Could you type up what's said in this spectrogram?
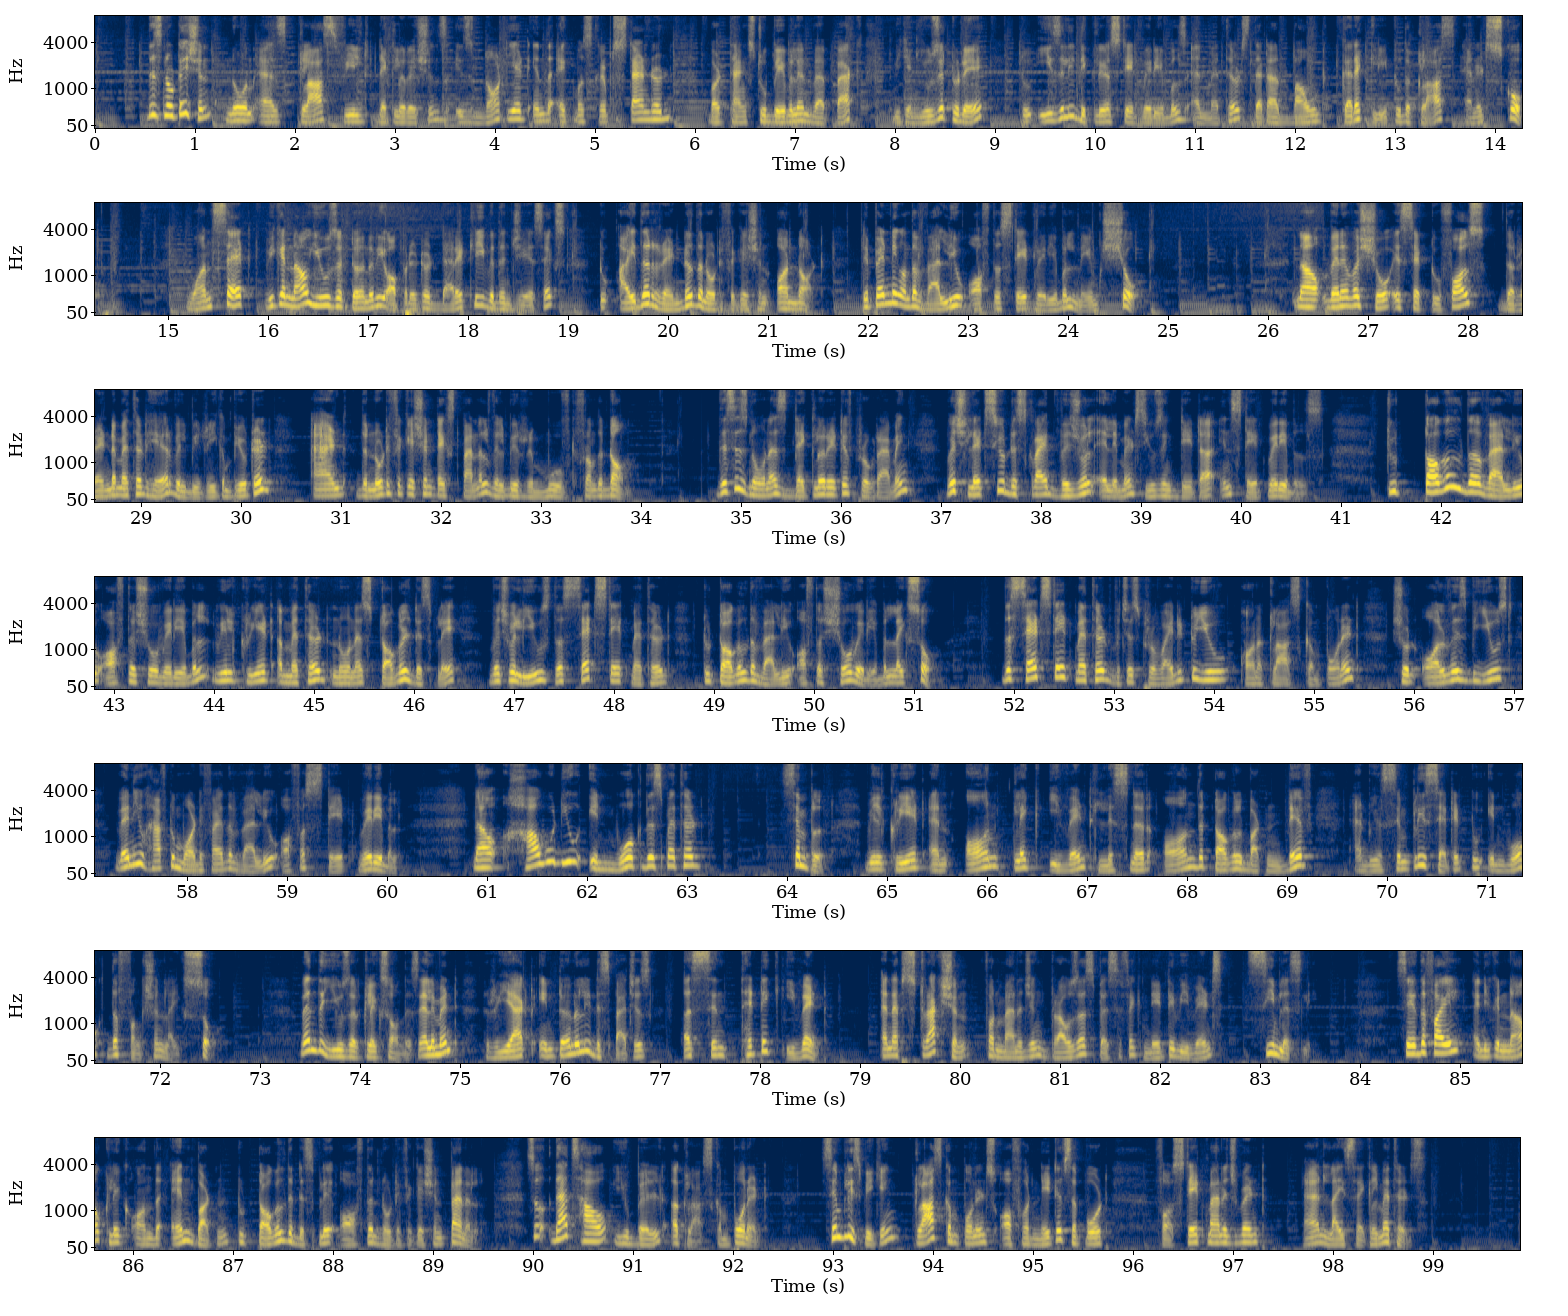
This notation, known as class field declarations, is not yet in the ECMAScript standard, but thanks to Babel and Webpack, we can use it today to easily declare state variables and methods that are bound correctly to the class and its scope. Once set, we can now use a ternary operator directly within JSX to either render the notification or not, depending on the value of the state variable named show. Now, whenever show is set to false, the render method here will be recomputed and the notification text panel will be removed from the DOM. This is known as declarative programming, which lets you describe visual elements using data in state variables. To toggle the value of the show variable, we'll create a method known as toggle display, which will use the set state method to toggle the value of the show variable like so. The set state method which is provided to you on a class component should always be used when you have to modify the value of a state variable. Now, how would you invoke this method? Simple. We'll create an on-click event listener on the toggle button div and we'll simply set it to invoke the function like so. When the user clicks on this element, React internally dispatches a synthetic event, an abstraction for managing browser-specific native events seamlessly. Save the file and you can now click on the N button to toggle the display of the notification panel. So that's how you build a class component. Simply speaking, class components offer native support for state management and lifecycle methods.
